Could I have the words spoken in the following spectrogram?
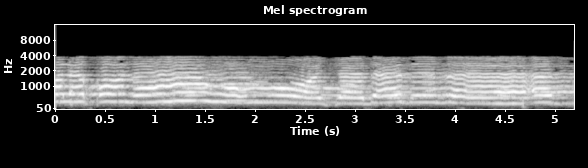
نحن خلقناهم وشددنا أسرهم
